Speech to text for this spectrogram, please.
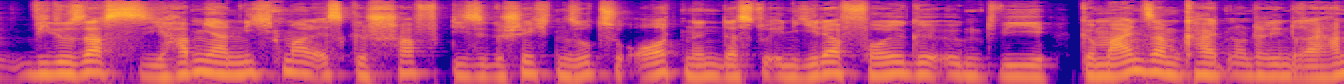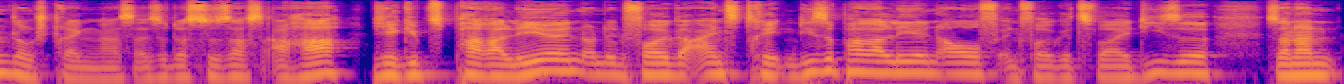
wie du sagst, sie haben ja nicht mal es geschafft, diese Geschichten so zu ordnen, dass du in jeder Folge irgendwie Gemeinsamkeiten unter den drei Handlungssträngen hast. Also dass du sagst, aha, hier gibt's Parallelen und in Folge 1 treten diese Parallelen auf, in Folge 2 diese, sondern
